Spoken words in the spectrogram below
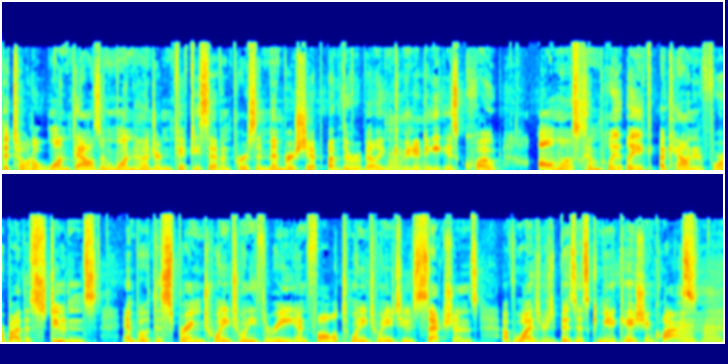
The total 1,157 person membership of the rebellion community is, quote, almost completely accounted for by the students in both the spring 2023 and fall 2022 sections of Weisner's business communication class. Mm-hmm.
